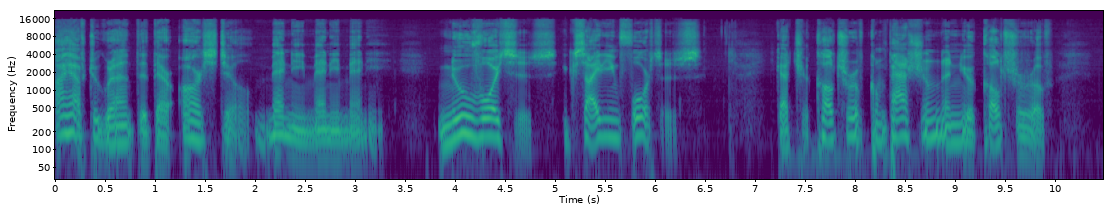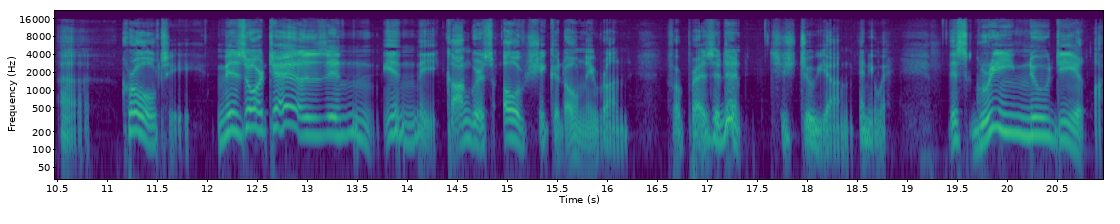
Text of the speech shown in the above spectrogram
I have to grant that there are still many, many, many new voices, exciting forces. You got your culture of compassion and your culture of uh, cruelty. Ms. Ortez in in the Congress. Oh, she could only run for president. She's too young. Anyway, this Green New Deal, I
